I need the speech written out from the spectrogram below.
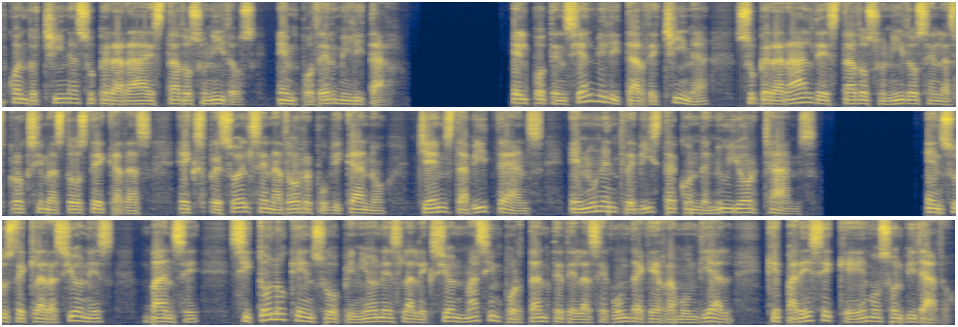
cuando China superará a Estados Unidos en poder militar. El potencial militar de China superará al de Estados Unidos en las próximas dos décadas, expresó el senador republicano James David Vance en una entrevista con The New York Times. En sus declaraciones, Vance citó lo que en su opinión es la lección más importante de la Segunda Guerra Mundial que parece que hemos olvidado.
